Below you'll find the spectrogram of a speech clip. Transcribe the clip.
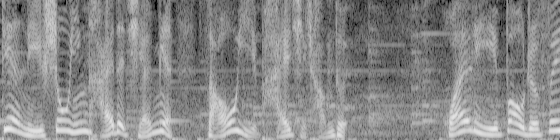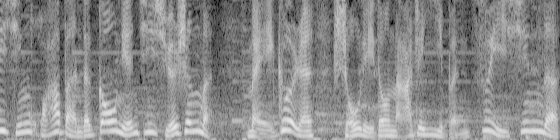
店里收银台的前面早已排起长队，怀里抱着飞行滑板的高年级学生们，每个人手里都拿着一本最新的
